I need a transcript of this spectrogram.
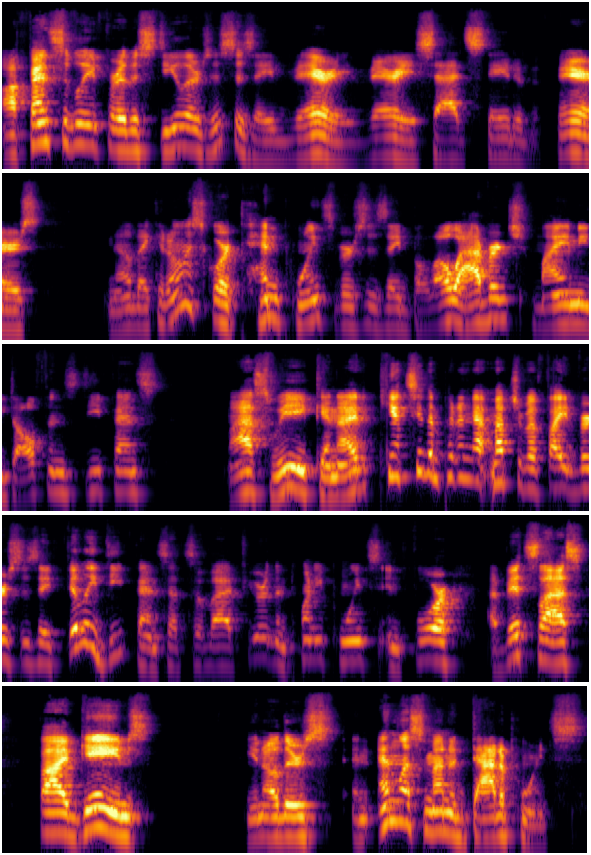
Offensively for the Steelers, this is a very, very sad state of affairs. You know, they could only score 10 points versus a below average Miami Dolphins defense. last week, and I can't see them putting up much of a fight versus a Philly defense that's allowed fewer than 20 points in four of its last five games. You know, there's an endless amount of data points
